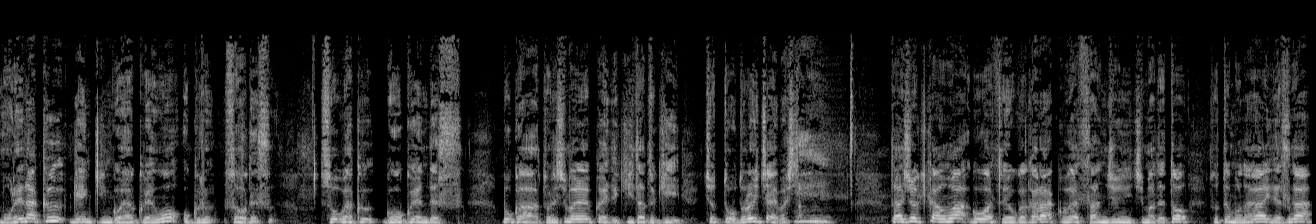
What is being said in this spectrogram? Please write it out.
漏れなく現金500円を送るそうです。総額5億円です。僕は取締役会で聞いた時、ちょっと驚いちゃいました。対象期間は5月8日から9月30日までととても長いですが、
